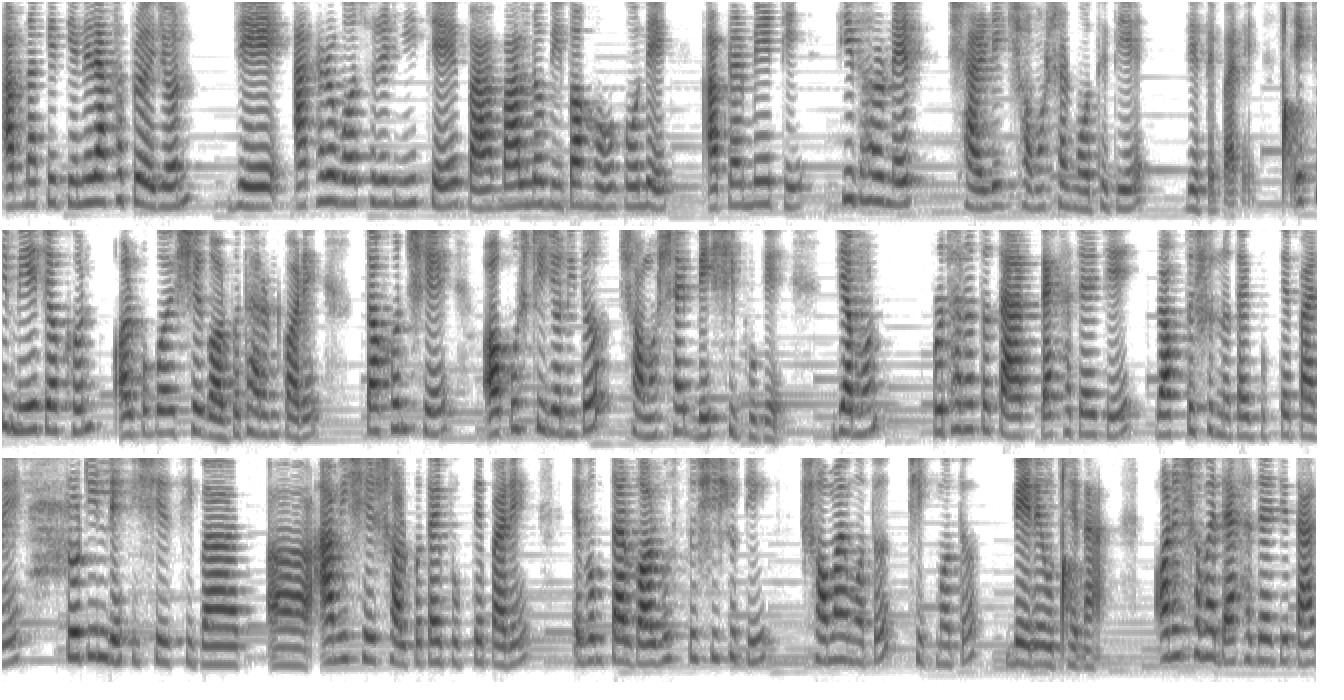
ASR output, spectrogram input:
আপনাকে জেনে রাখা প্রয়োজন যে আঠারো বছরের নিচে বা বাল্য বিবাহ হলে আপনার মেয়েটি কী ধরনের শারীরিক সমস্যার মধ্যে দিয়ে যেতে পারে। একটি মেয়ে যখন অল্প বয়সে গর্ভধারণ করে, তখন সে অপুষ্টিজনিত সমস্যায় বেশি ভুগে। যেমন, প্রধানত তার দেখা যায় যে, রক্তশূন্যতায় ভুগতে পারে, প্রোটিন ডেফিসিয়েন্সি বা আমিষের স্বল্পতায় ভুগতে পারে এবং তার গর্ভস্থ শিশুটি সময় মতো ঠিকমতো বেড়ে ওঠে না। অনেক সময় দেখা যায় যে, তার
